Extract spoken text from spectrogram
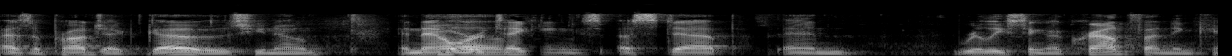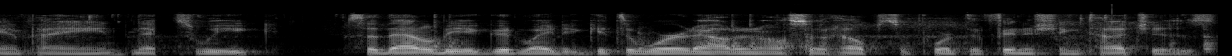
as a project goes, you know. And now Yeah. we're taking a step and releasing a crowdfunding campaign next week. So that'll be a good way to get the word out and also help support the finishing touches.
